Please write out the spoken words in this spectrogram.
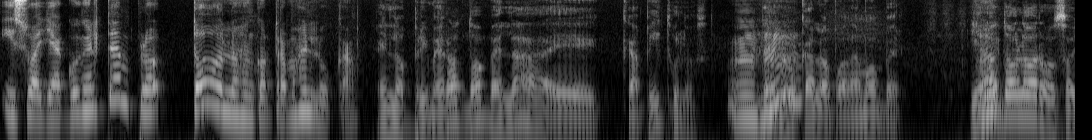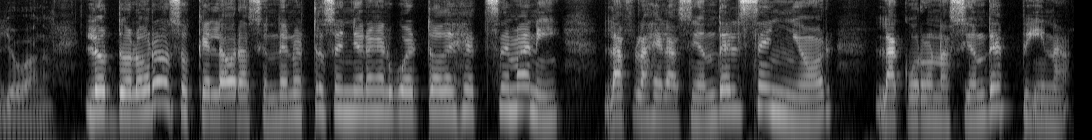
y su hallazgo en el templo, todos los encontramos en Lucas. En los primeros dos, ¿verdad? Eh, capítulos de. Lucas lo podemos ver. Y los dolorosos, Giovanna. Los dolorosos, que es la oración de nuestro Señor en el huerto de Getsemaní, la flagelación del Señor, la coronación de espina,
